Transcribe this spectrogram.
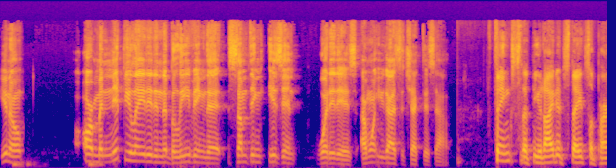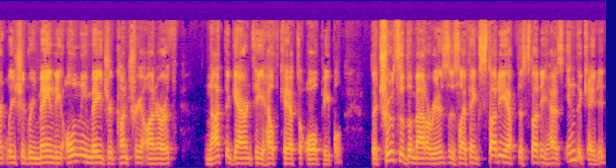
you know are manipulated into believing that something isn't what it is. I want you guys to check this out. thinks that the United States apparently should remain the only major country on earth not to guarantee health care to all people. The truth of the matter is, is I think study after study has indicated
